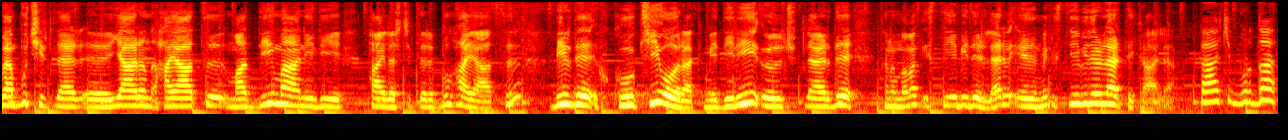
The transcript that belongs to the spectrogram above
ben bu çiftler e, yarın hayatı maddi manevi paylaştıkları bu hayatı bir de hukuki olarak medeni ölçütlerde tanımlamak isteyebilirler ve evlenmek isteyebilirler pekala. Belki burada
